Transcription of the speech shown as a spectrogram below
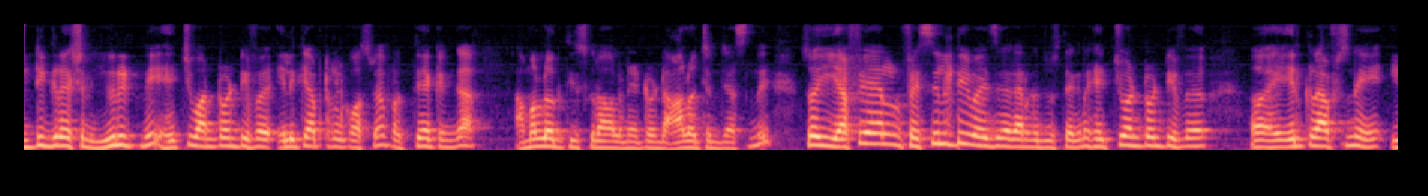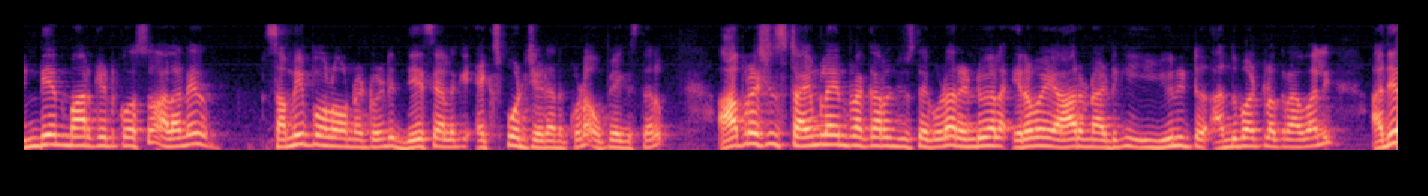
ఇంటిగ్రేషన్ యూనిట్ని హెచ్ వన్ ట్వంటీ ఫైవ్ హెలికాప్టర్ల కోసమే ప్రత్యేకంగా అమల్లోకి తీసుకురావాలనేటువంటి ఆలోచన చేస్తుంది. సో ఈ ఎఫ్ఏఎల్ ఫెసిలిటీ వైజ్గా కనుక చూస్తే కనుక హెచ్ వన్ ట్వంటీ ఫైవ్ ఎయిర్ క్రాఫ్ట్స్ని ఇండియన్ మార్కెట్ కోసం అలానే సమీపంలో ఉన్నటువంటి దేశాలకి ఎక్స్పోర్ట్ చేయడానికి కూడా ఉపయోగిస్తారు. ఆపరేషన్స్ టైం లైన్ ప్రకారం చూస్తే కూడా రెండు వేల ఇరవై ఆరు నాటికి ఈ యూనిట్ అందుబాటులోకి రావాలి. అదే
